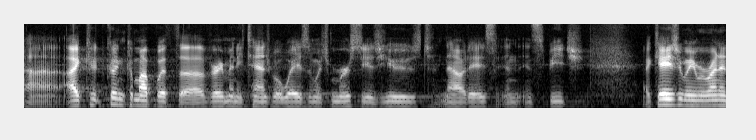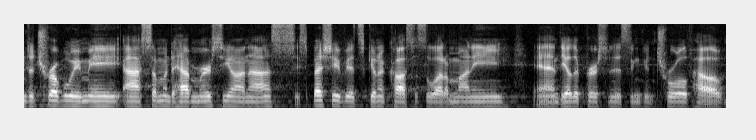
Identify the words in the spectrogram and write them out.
uh, I could, not come up with uh, very many tangible ways in which mercy is used nowadays in, in speech. Occasionally, when we run into trouble, we may ask someone to have mercy on us, especially if it's going to cost us a lot of money and the other person is in control of how,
